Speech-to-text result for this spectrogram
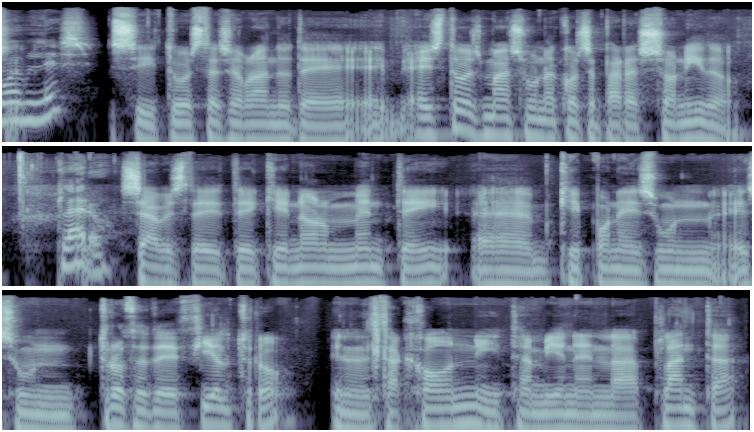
muebles. Sí, tú estás hablando de... Eh, esto es más una cosa para sonido. Claro. Sabes, de, que normalmente eh, que pones un, es un trozo de fieltro en el tacón y también en la planta,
